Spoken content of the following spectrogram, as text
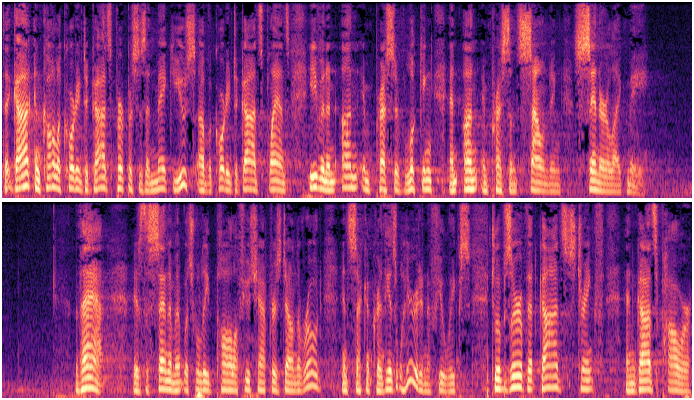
that God can call according to God's purposes and make use of according to God's plans even an unimpressive looking and unimpressive sounding sinner like me. That is the sentiment which will lead Paul a few chapters down the road in 2 Corinthians. We'll hear it in a few weeks to observe that God's strength and God's power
